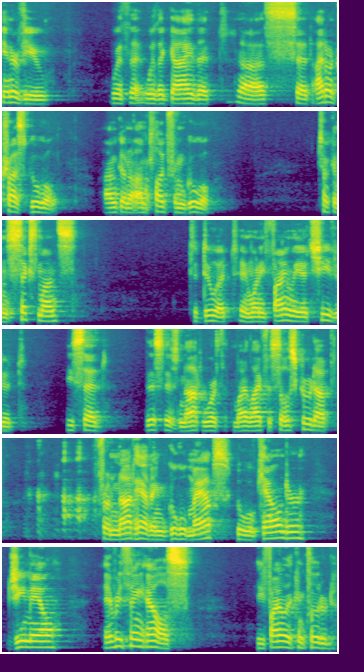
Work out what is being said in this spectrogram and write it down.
interview with a, with a guy that uh, said, I don't trust Google. I'm going to unplug from Google. Took him six months to do it, and when he finally achieved it, he said, This is not worth it. My life is so screwed up from not having Google Maps, Google Calendar, Gmail, everything else, he finally concluded,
